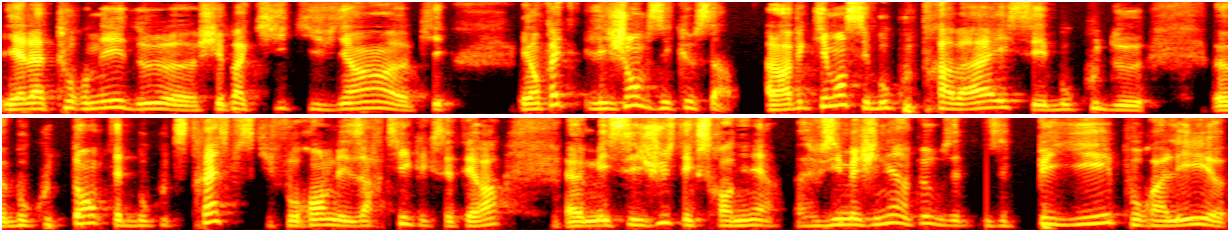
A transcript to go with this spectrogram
il y a la tournée de, je sais pas qui, qui vient. Puis... Et en fait, les gens faisaient que ça. Alors effectivement, c'est beaucoup de travail, c'est beaucoup de, beaucoup de temps, peut-être beaucoup de stress, parce qu'il faut rendre les articles, etc. mais c'est juste extraordinaire. Vous imaginez un peu, vous êtes, vous êtes payé pour aller, euh,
